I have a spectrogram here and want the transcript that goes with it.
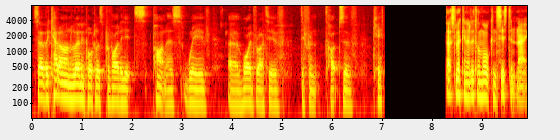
So the CADARN Learning Portal has provided its partners with a wide variety of different types of. That's looking a little more consistent now,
